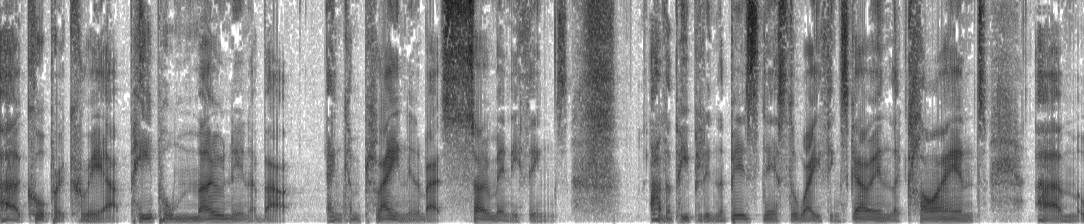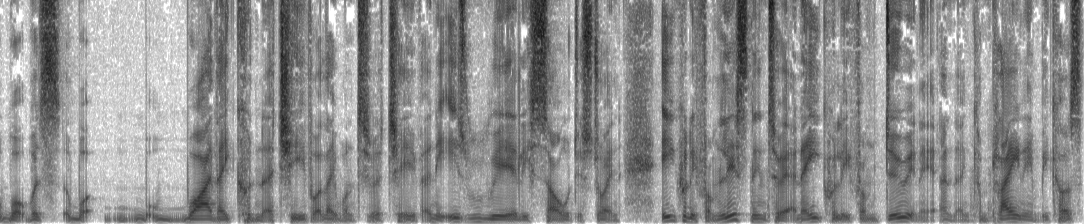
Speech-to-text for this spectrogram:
uh, corporate career people moaning about and complaining about so many things. Other people in the business, the way things going, the client, um, what was what, why they couldn't achieve what they wanted to achieve, and it is really soul destroying. Equally from listening to it, and equally from doing it and, and complaining because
